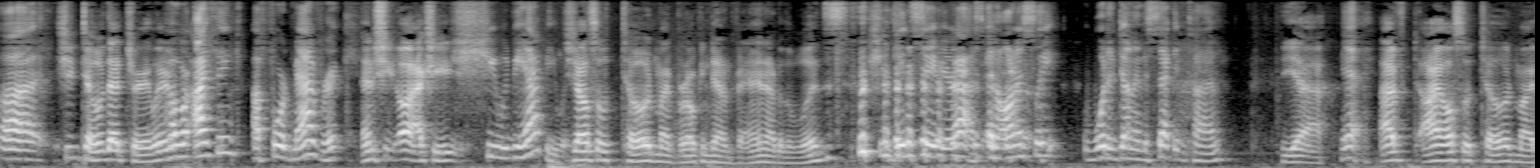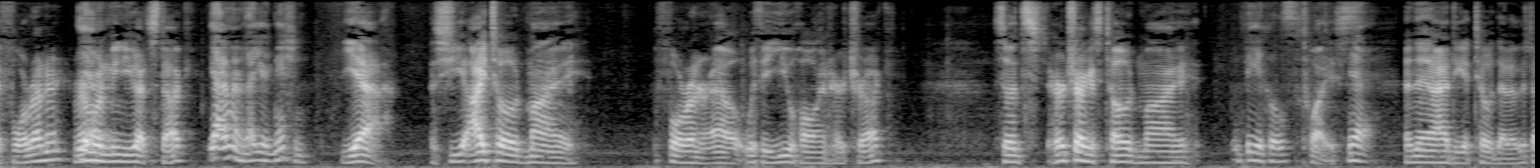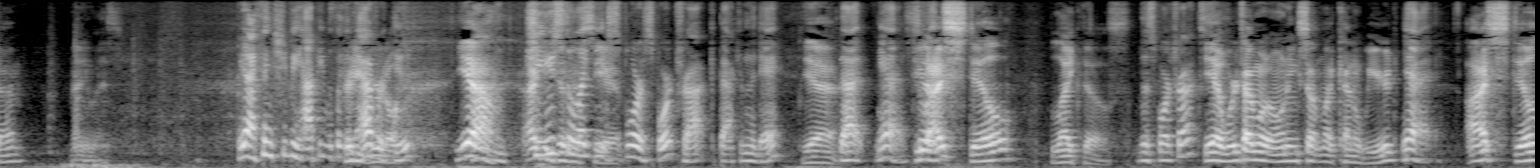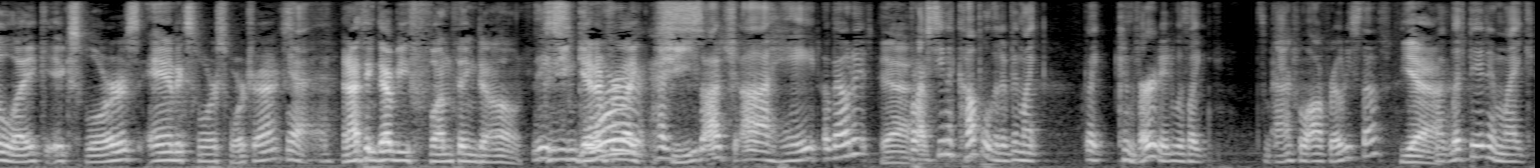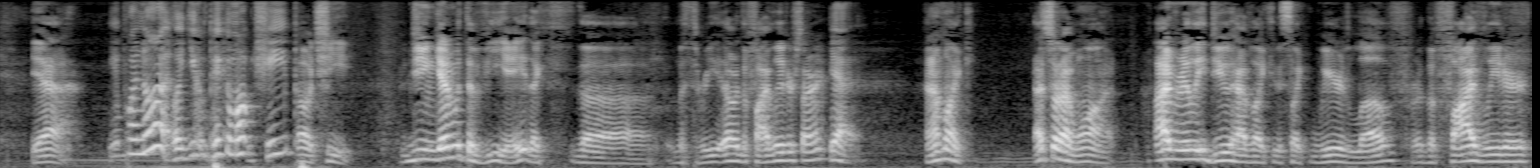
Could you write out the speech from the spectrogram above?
Uh, She towed that trailer. however, I think a Ford Maverick and she oh actually she would be happy with. she also towed my broken down van out of the woods. She did save your ass, and honestly, would have done it a second time. Yeah, Yeah, I've I also towed my 4Runner. Remember Yeah. when me and you got stuck? yeah, I remember that your ignition. Yeah, she I towed my 4Runner out with a U-Haul in her truck. So it's her truck has towed my Vehicles. twice. Yeah. And then I had to get towed that other time. Anyways. But yeah, I think she'd be happy with like Pretty an brutal. dude. Yeah. Um, she used to like the it. Explorer Sport Trac back in the day. Yeah. That yeah, so Dude, like, I still like those. the Sport Tracs. Yeah, we're talking about owning something like kind of weird. yeah, I still like Explorers and Explorer Sport Tracs. yeah. And I think that'd be a fun thing to own. Because you can get it for like has cheap. such a hate about it, Yeah. but I've seen a couple that have been like like converted with like some actual off roady stuff, Yeah. like lifted and like Yeah. yeah, why not? Like you can pick them up cheap. Oh, cheap. Do you can get them with the V8, like the the three or the five liter. Sorry. Yeah, And I'm like, that's what I want. I really do have like this like weird love for the five liter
